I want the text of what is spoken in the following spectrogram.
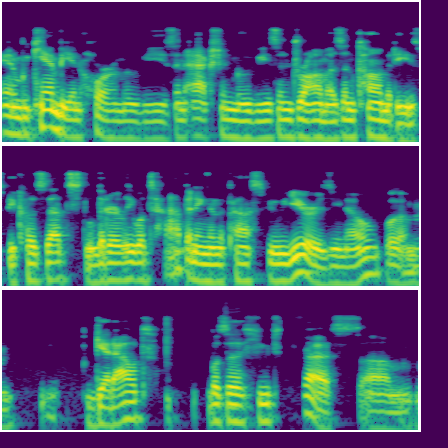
and we can be in horror movies and action movies and dramas and comedies because that's literally what's happening in the past few years you know? Um, get out was a huge success um,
